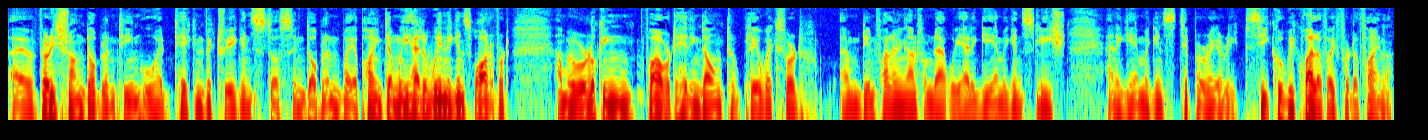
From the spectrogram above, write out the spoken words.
a very strong Dublin team who had taken victory against us in Dublin by a point, and we had a win against Waterford. And we were looking forward to heading down to play Wexford. And then following on from that, we had a game against Laois and a game against Tipperary to see could we qualify for the final.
